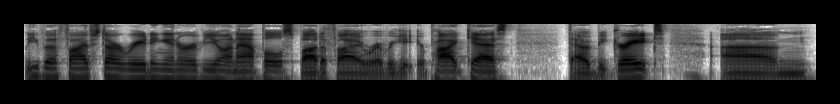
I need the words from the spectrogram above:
leave a five star rating and a review on Apple, Spotify, wherever you get your podcast. That would be great. Um,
